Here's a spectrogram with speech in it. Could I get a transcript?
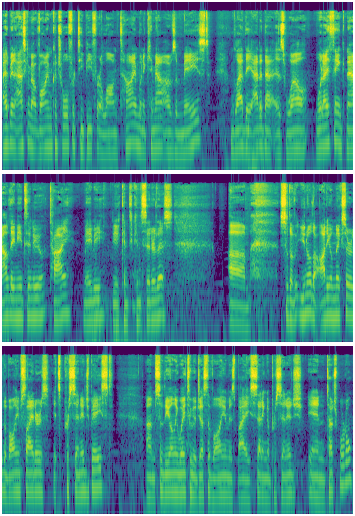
I had been asking about volume control for TP for a long time. When it came out, I was amazed. I'm glad they added that as well. What I think now they need to do, Ty, maybe you can consider this. Um, so the you know the audio mixer, the volume sliders, it's percentage based. Um, so the only way to adjust the volume is by setting a percentage in Touch Portal.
